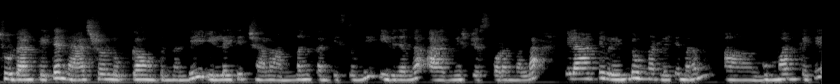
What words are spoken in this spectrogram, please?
చూడడానికి అయితే న్యాచురల్ లుక్గా ఉంటుందండి. ఇల్లు అయితే చాలా అందంగా కనిపిస్తుంది. ఈ విధంగా ఆర్నిష్ చేసుకోవడం వల్ల ఇలాంటివి రెండు ఉన్నట్లయితే మనం గుమ్మానికి అయితే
